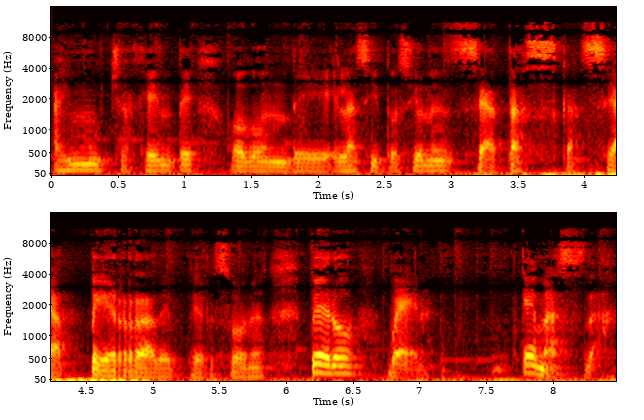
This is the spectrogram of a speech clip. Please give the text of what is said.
hay mucha gente o donde las situaciones se atasca, se aperra de personas. Pero bueno, ¿Qué más da?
